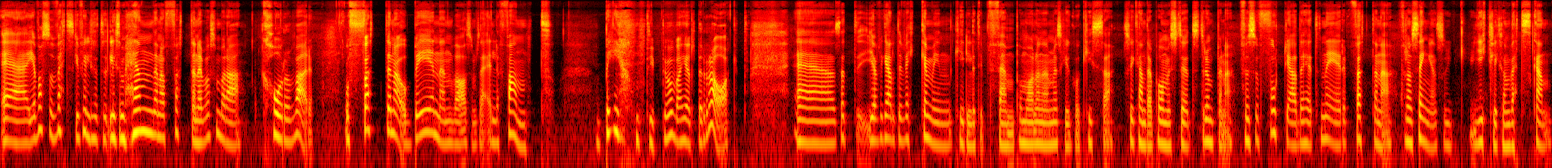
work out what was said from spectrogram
eh, jag var så vätskefylld så att liksom händerna och fötterna det var som bara korvar. Och fötterna och benen var som så här elefantben typ. Det var bara helt rakt. Eh, så jag fick alltid väcka min kille typ fem på morgonen när jag skulle gå och kissa. Så fick han dra på mig stödstrumporna. För så fort jag hade hett ner fötterna från sängen så gick liksom vätskan.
